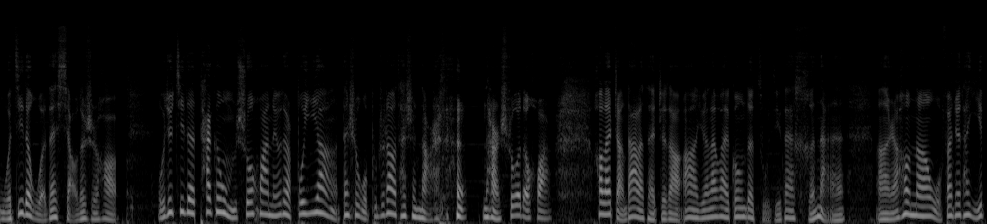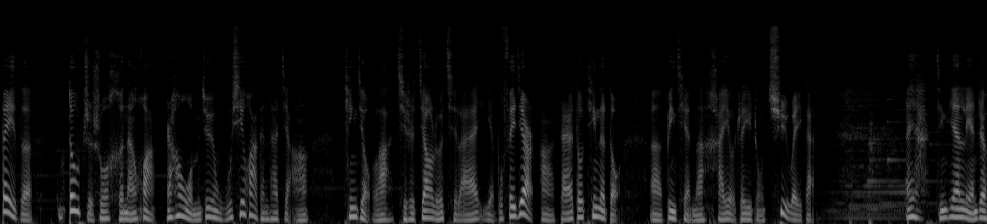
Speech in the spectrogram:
我记得我在小的时候，我就记得他跟我们说话呢有点不一样，但是我不知道他是哪儿的 哪儿说的话。后来长大了才知道啊，原来外公的祖籍在河南啊。然后呢，我发觉他一辈子都只说河南话，然后我们就用无锡话跟他讲。听久了，其实交流起来也不费劲儿啊，大家都听得懂，呃，并且呢还有着一种趣味感。哎呀，今天连着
